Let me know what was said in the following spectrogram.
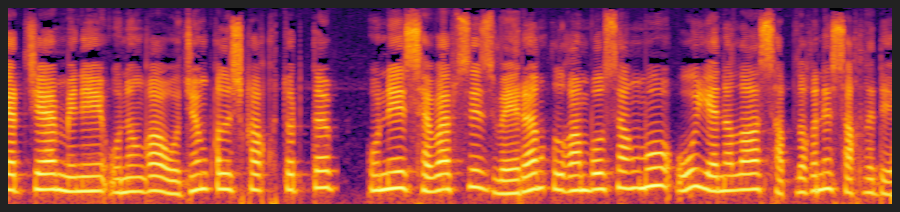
gerçe mini onunğa hücum qilishğa quturtdıb, uni səbabsiz vəran kılğan bolsangmo, u yana la saplığını saxladı.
